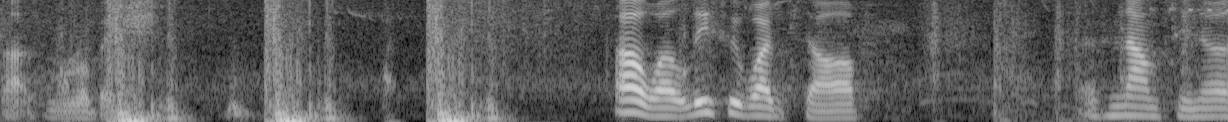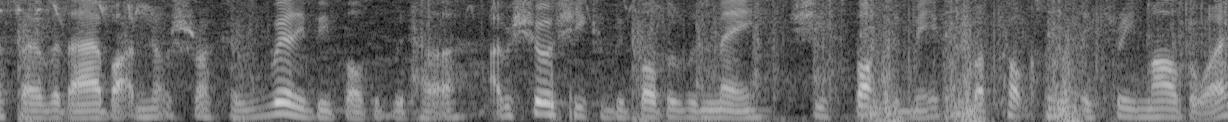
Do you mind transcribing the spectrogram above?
That's rubbish. Oh well, at least we won't starve. There's Nancy Nurse over there, but I'm not sure I can really be bothered with her. I'm sure she can be bothered with me. She spotted me from approximately three miles away.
